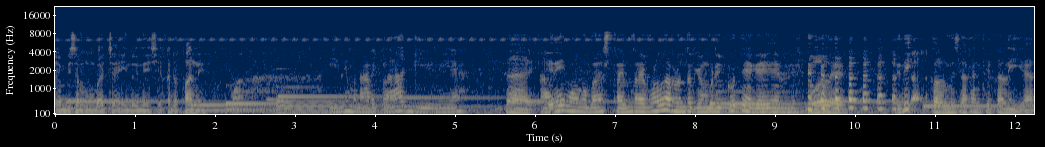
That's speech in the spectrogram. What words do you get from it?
yang bisa membaca Indonesia ke depannya? Wah, ini menarik lagi nih ya. Nah, Kamu ini mau ngebahas time traveler untuk yang berikutnya kayaknya nih. boleh. Jadi kalau misalkan kita lihat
